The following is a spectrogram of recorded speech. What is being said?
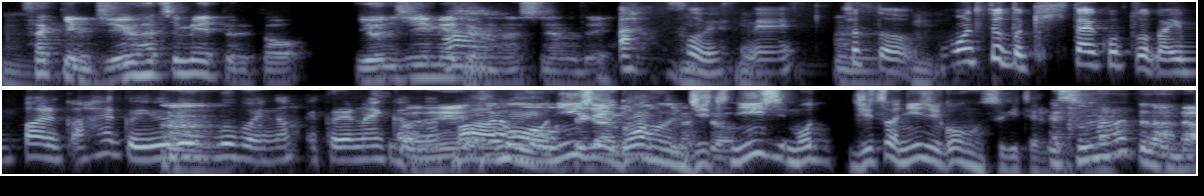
うん。さっきの18メートルと40メートルの話なので。あ、そうですね。うん。ちょっと、うん。もうちょっと聞きたいことがいっぱいあるから、早く有料部分になってくれないかな。うん。まあもう25じゃあもう手紙分、実20もう実は25分過ぎてるんです。ね、えそんななってたんだ。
